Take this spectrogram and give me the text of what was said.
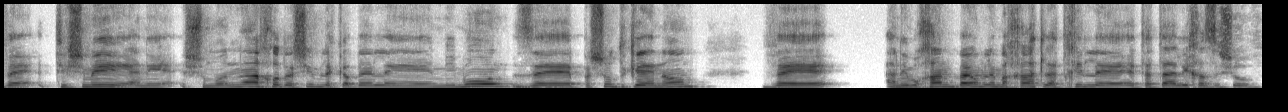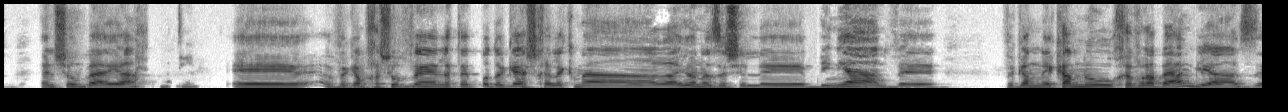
ותשמעי, אני שמונה חודשים לקבל uh, מימון, זה פשוט גיהנום, ואני מוכן ביום למחרת להתחיל uh, את התהליך הזה שוב. אין שום בעיה. אה, וגם חשוב אה, לתת פה דגש, חלק מהרעיון הזה של אה, בניין, ו, וגם הקמנו חברה באנגליה, אז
